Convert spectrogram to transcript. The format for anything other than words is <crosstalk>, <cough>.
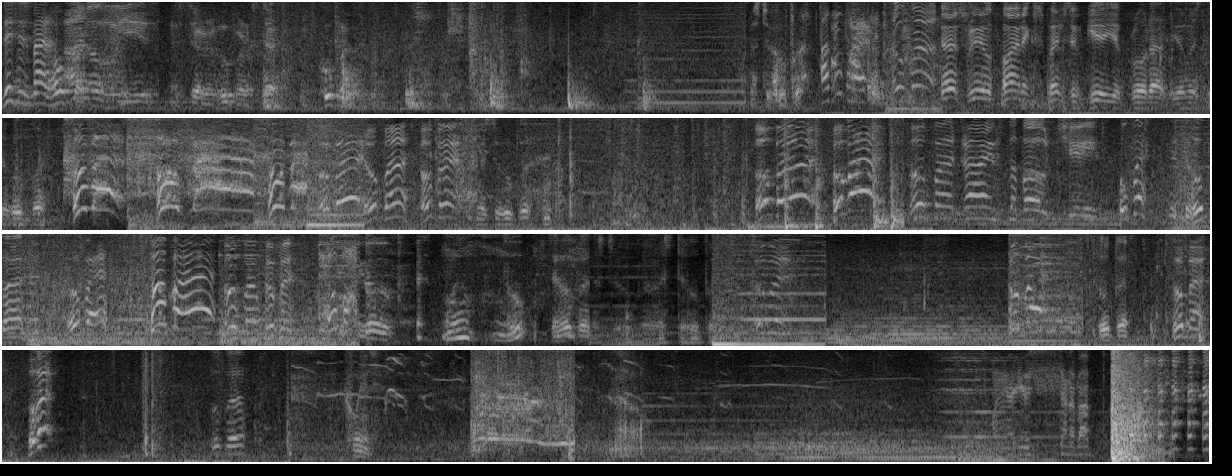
This is Matt Hooper. I know who he is, Mr. Hooper. Mr. Hooper. Mr. Hooper. Outside. Hooper! That's real fine, expensive gear you brought out here, Mr. Hooper. Hooper! Hooper! Hooper! Hooper! Hooper! Hooper! Mr. Hooper. Hooper! Hooper! Hooper drives the boat, Chief. Hooper! Mr. Hooper. Hooper! Hooper! Hooper! Hooper! Hooper! Well, nope. Mr. Hooper. Mr. Hooper. Mr. Hooper. Hooper. Hooper. Hooper. Hooper. Hooper. Quint. No. Well, you son of a... <laughs>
